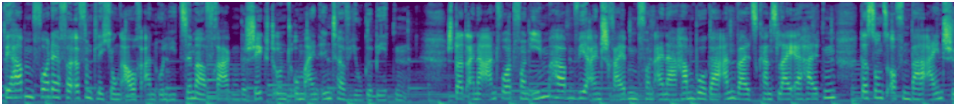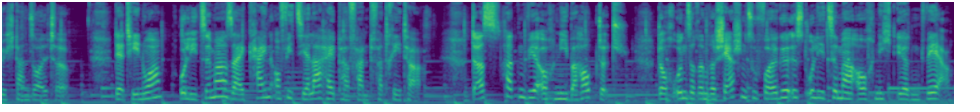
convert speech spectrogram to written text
Wir haben vor der Veröffentlichung auch an Uli Zimmer Fragen geschickt und um ein Interview gebeten. Statt einer Antwort von ihm haben wir ein Schreiben von einer Hamburger Anwaltskanzlei erhalten, das uns offenbar einschüchtern sollte. Der Tenor, Uli Zimmer sei kein offizieller Hyperfund-Vertreter. Das hatten wir auch nie behauptet. Doch unseren Recherchen zufolge ist Uli Zimmer auch nicht irgendwer.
